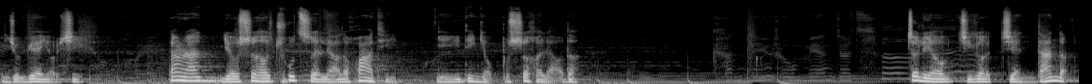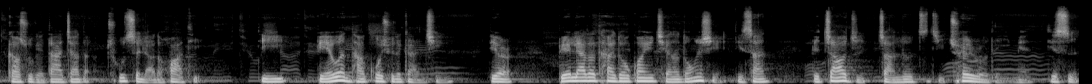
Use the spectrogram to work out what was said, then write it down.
你就越有戏。当然，有适合初次聊的话题，也一定有不适合聊的。这里有几个简单的告诉给大家的初次聊的话题：第一，别问他过去的感情；第二，别聊得太多关于钱的东西；第三，别着急展露自己脆弱的一面；第四，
